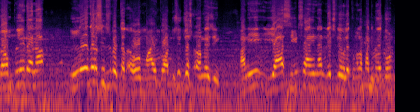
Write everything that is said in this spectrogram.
कंप्लीट आहे ना? लेदर सीट्स भेटतात. ओ my God this is just amazing आणि या सीट्स आहे ना नेक्स्ट लेवल आहे तुम्हाला पाठीमध्ये दोन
